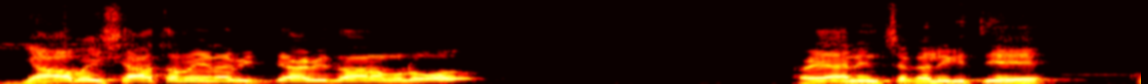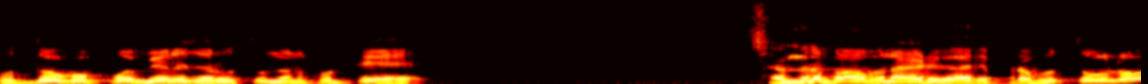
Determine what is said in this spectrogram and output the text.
యాభై శాతమైన విద్యా విధానంలో ప్రయాణించగలిగితే కొద్దో గొప్ప మేలు జరుగుతుందనుకుంటే చంద్రబాబు నాయుడు గారి ప్రభుత్వంలో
